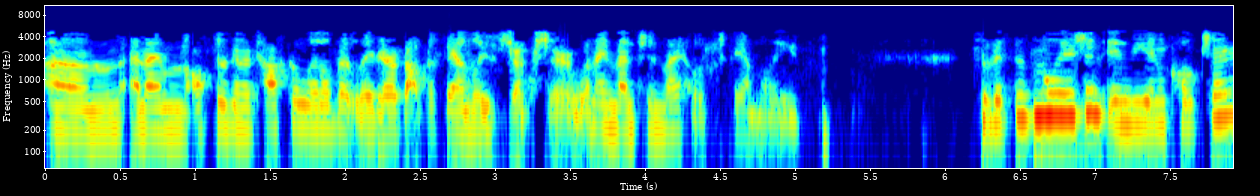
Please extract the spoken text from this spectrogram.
Um, and I'm also going to talk a little bit later about the family structure when I mention my host family. So this is Malaysian Indian culture.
